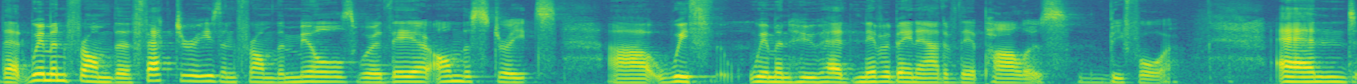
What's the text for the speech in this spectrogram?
That women from the factories and from the mills were there on the streets uh, with women who had never been out of their parlours before. and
